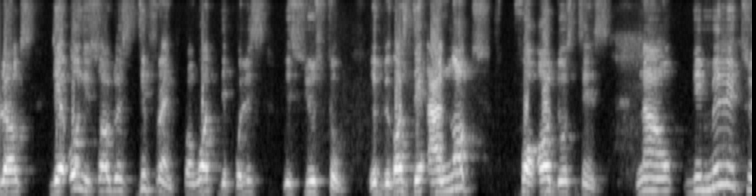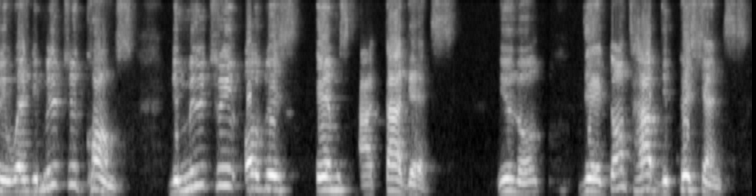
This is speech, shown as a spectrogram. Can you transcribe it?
roadblocks, their own is always different from what the police is used to because they are not for all those things. Now, the military, when the military comes, the military always aims at targets. You know, they don't have the patience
